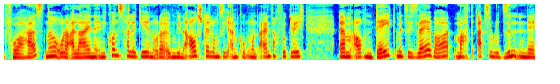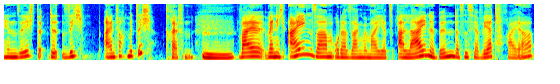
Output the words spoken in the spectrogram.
vorhast, ne? Oder alleine in die Kunsthalle gehen oder irgendwie eine Ausstellung sich angucken und einfach wirklich ähm, auch ein Date mit sich selber macht absolut Sinn in der Hinsicht, sich einfach mit sich treffen. Mhm. Weil wenn ich einsam oder sagen wir mal jetzt alleine bin, das ist ja wertfreier,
